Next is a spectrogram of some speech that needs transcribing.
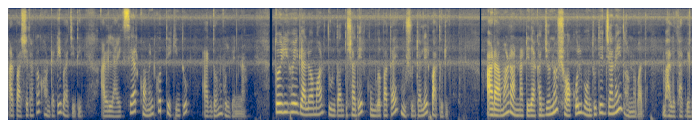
আর পাশে থাকা ঘন্টাটি বাজিয়ে দিন। আর লাইক শেয়ার কমেন্ট করতে কিন্তু একদম ভুলবেন না। তৈরি হয়ে গেল আমার দুর্দান্ত স্বাদের কুমড়ো পাতায় মুসুর ডালের পাতুরি। আর আমার রান্নাটি দেখার জন্য সকল বন্ধুদের জানাই ধন্যবাদ। ভালো থাকবেন।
